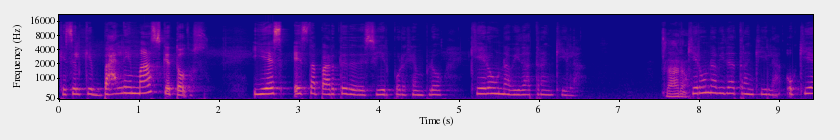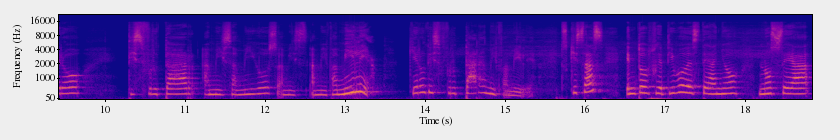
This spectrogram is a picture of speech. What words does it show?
que es el que vale más que todos y es esta parte de decir, por ejemplo, quiero una vida tranquila. Claro. Quiero una vida tranquila o quiero disfrutar a mis amigos, a, mis, a mi familia. Quiero disfrutar a mi familia quizás en tu objetivo de este año no sea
